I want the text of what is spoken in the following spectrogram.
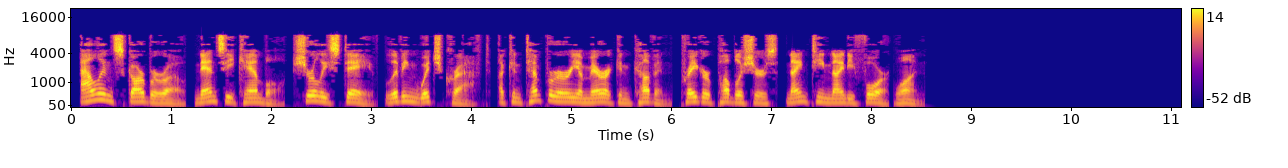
Alan Scarboro, Nancy Campbell, Shirley Stave, Living Witchcraft, A Contemporary American Coven Praeger Publishers, 1994 1.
